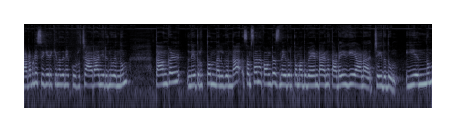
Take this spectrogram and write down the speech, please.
നടപടി സ്വീകരിക്കുന്നതിനെ കുറിച്ച് ആരാഞ്ഞിരുന്നുവെന്നും താങ്കൾ നേതൃത്വം നൽകുന്ന സംസ്ഥാന കോൺഗ്രസ് നേതൃത്വം അത് വേണ്ട എന്ന് തടയുകയാണ് ചെയ്തതും. എന്നും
